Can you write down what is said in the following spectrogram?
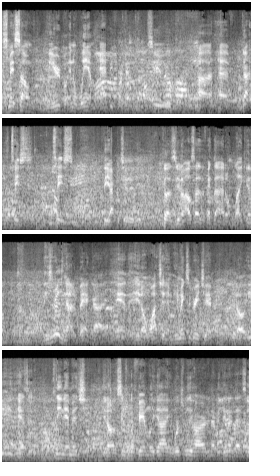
this may sound weird, but in a way, I'm happy for him to uh, have gotten to taste taste the opportunity because you know outside of the fact that I don't like him, he's really not a bad guy. And you know, watching him, he makes a great champion. You know, he, he has a clean image. You know, seems like a family guy. He works really hard and everything like that. So,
